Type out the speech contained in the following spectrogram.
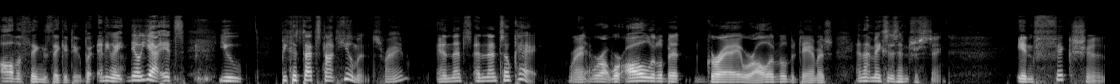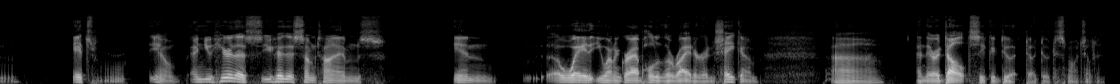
all the things they could do, but anyway, no, yeah, it's you because that's not humans, right? And that's and that's okay, right? We're all- we're all a little bit gray, we're all a little bit damaged, and that makes us interesting. In fiction, it's you know, and you hear this, you hear this sometimes in a way that you want to grab hold of the writer and shake him, uh, and they're adults, so you could do it. Don't do it to small children.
